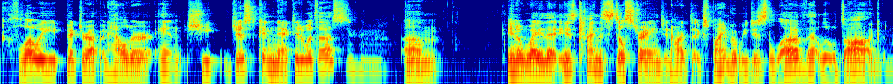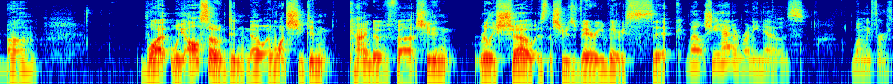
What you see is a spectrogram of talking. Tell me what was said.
Chloe picked her up and held her, and she just connected with us, um, in a way that is kind of still strange and hard to explain. But we just love that little dog. Um, what we also didn't know, and what she didn't kind of uh, she didn't really show, is that she was very very sick. Well, she had a runny nose when we first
